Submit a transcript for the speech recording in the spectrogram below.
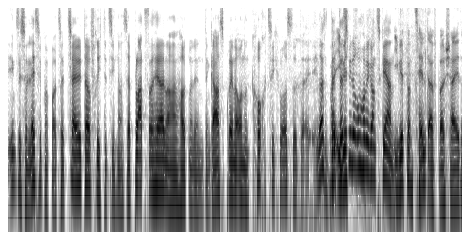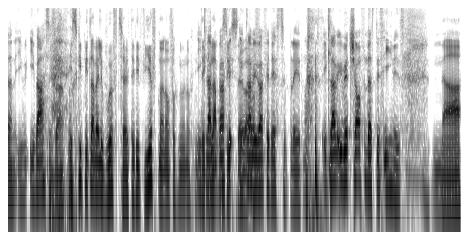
irgendwie so lässig. Man baut sein Zelt auf, richtet sich noch seinen Platz daher, dann haut man den, den Gasbrenner an und kocht sich was. Äh, Ich weiß, Weil ich das würd- wiederum habe ich ganz gern. ich würde beim Zeltaufbau scheitern. Ich, ich weiß es einfach. es gibt mittlerweile Wurfzelte, die wirft man einfach nur noch Ich die glaube, ich, klappen war für- sich ich, selber glaub, ich auf. war für das zu blöd. ich glaube, ich würde schaffen, dass das hin ist. Na,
